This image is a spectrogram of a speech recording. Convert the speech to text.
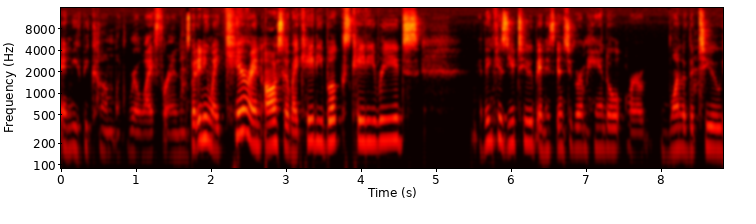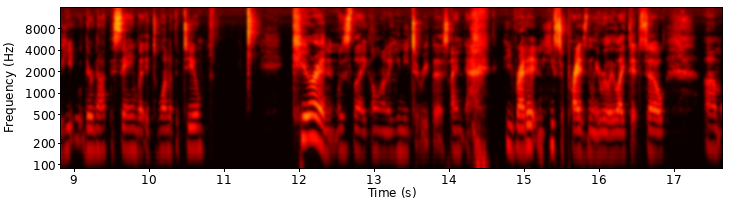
and we've become like real life friends. But anyway Kieran also by KDbooks katie reads i think his youtube and his instagram handle are one of the two. He they're not the same but it's one of the two. Kieran was like alana you need to read this. I he read it and he surprisingly really liked it. So um,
